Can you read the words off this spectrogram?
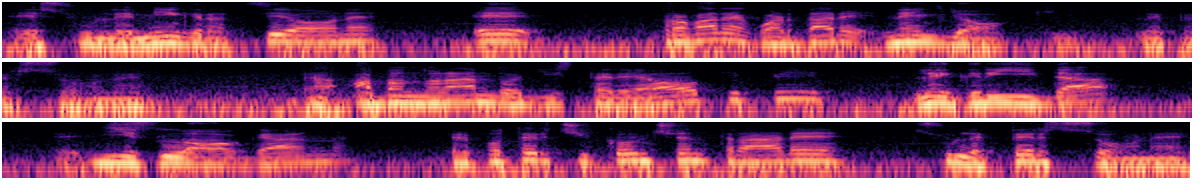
e sull'emigrazione e provare a guardare negli occhi le persone eh, abbandonando gli stereotipi, le grida, eh, gli slogan, per poterci concentrare sulle persone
